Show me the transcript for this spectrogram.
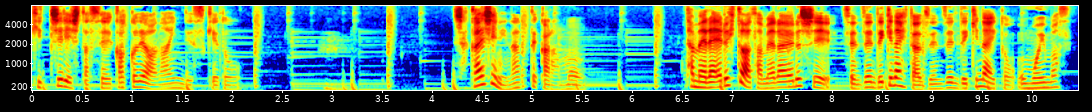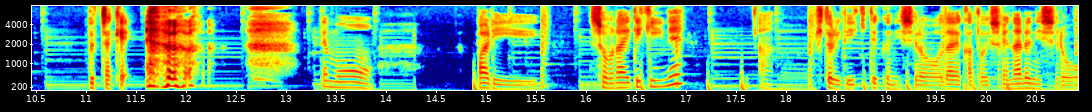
きっちりした性格ではないんですけど、うん、社会人になってからも貯められる人は貯められるし全然できない人は全然できないと思います。ぶっちゃけ。でもやっぱり将来的にねあの一人で生きていくにしろ誰かと一緒になるにしろ、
